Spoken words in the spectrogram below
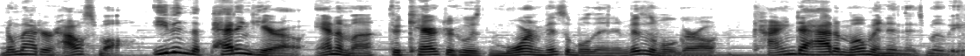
no matter how small. Even the petting hero, Anima, the character who is more invisible than Invisible Girl, kinda had a moment in this movie.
